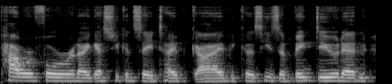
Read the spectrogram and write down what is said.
power forward, I guess you could say, type guy because he's a big dude and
